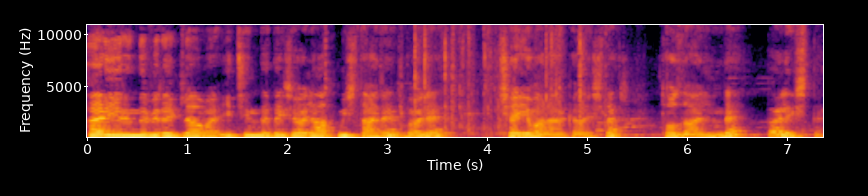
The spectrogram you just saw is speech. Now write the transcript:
her yerinde bir reklam var. İçinde de şöyle 60 tane böyle çayı var arkadaşlar. Toz halinde. Böyle işte.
